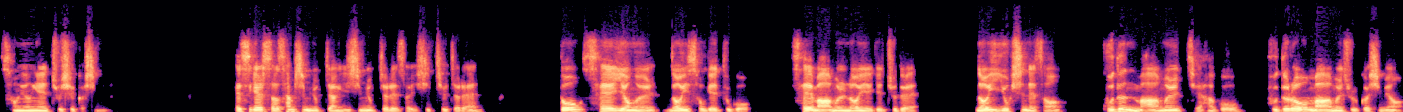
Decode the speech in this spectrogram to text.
성형해 주실 것입니다. 에스겔서 36장 26절에서 27절에 또 새 영을 너희 속에 두고 새 마음을 너희에게 주되 너희 육신에서 굳은 마음을 제하고 부드러운 마음을 줄 것이며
